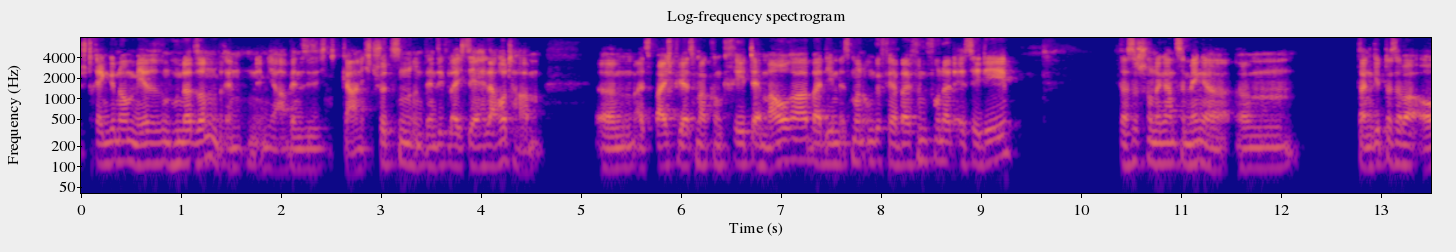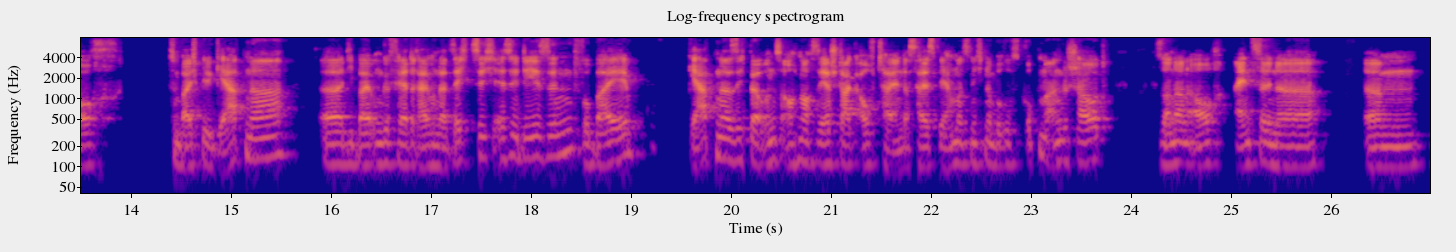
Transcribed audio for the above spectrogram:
streng genommen mehreren hundert Sonnenbränden im Jahr, wenn sie sich gar nicht schützen und wenn sie vielleicht sehr helle Haut haben. Ähm, als Beispiel jetzt mal konkret der Maurer, bei dem ist man ungefähr bei 500 SED. Das ist schon eine ganze Menge. Ähm, dann gibt es aber auch zum Beispiel Gärtner, äh, die bei ungefähr 360 SED sind, wobei Gärtner sich bei uns auch noch sehr stark aufteilen. Das heißt, wir haben uns nicht nur Berufsgruppen angeschaut, sondern auch einzelne ähm,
